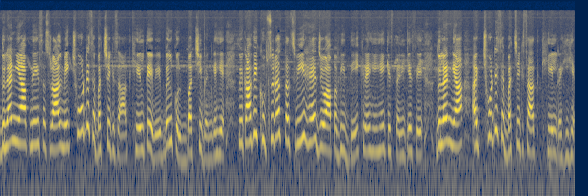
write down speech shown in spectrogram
दुल्हनिया अपने ससुराल में एक छोटे से बच्चे के साथ खेलते हुए बिल्कुल बच्ची बन गई है। तो ये काफ़ी खूबसूरत तस्वीर है जो आप अभी देख रहे हैं किस तरीके से दुल्हनिया एक छोटे से बच्चे के साथ खेल रही है।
